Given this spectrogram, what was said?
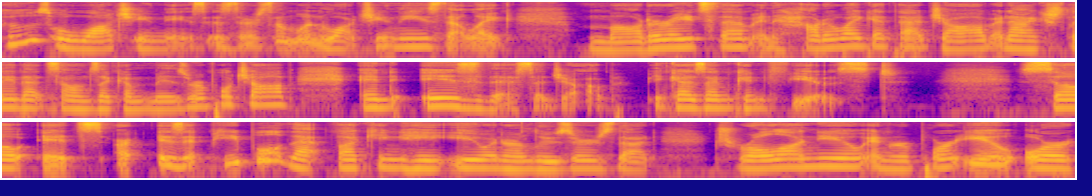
who's watching these? Is there someone watching these that like moderates them? And how do I get that job? And actually, that sounds like a miserable job. And is this a job? Because I'm confused. So it's are, is it people that fucking hate you and are losers that troll on you and report you or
